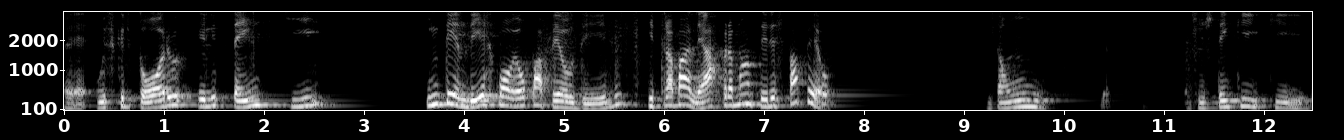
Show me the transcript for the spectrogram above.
é, o escritório ele tem que entender qual é o papel dele e trabalhar para manter esse papel. Então, a gente tem que, que,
